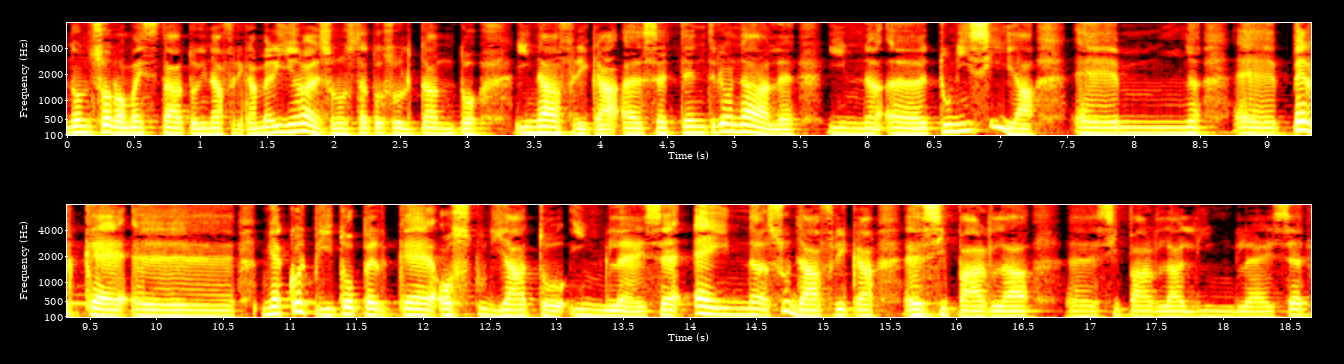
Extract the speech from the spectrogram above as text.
non sono mai stato in Africa meridionale, sono stato soltanto in Africa eh, settentrionale, in eh, Tunisia, ehm, eh, perché eh, mi ha colpito perché ho studiato inglese e in Sudafrica eh, si parla, eh, si parla l'inglese.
